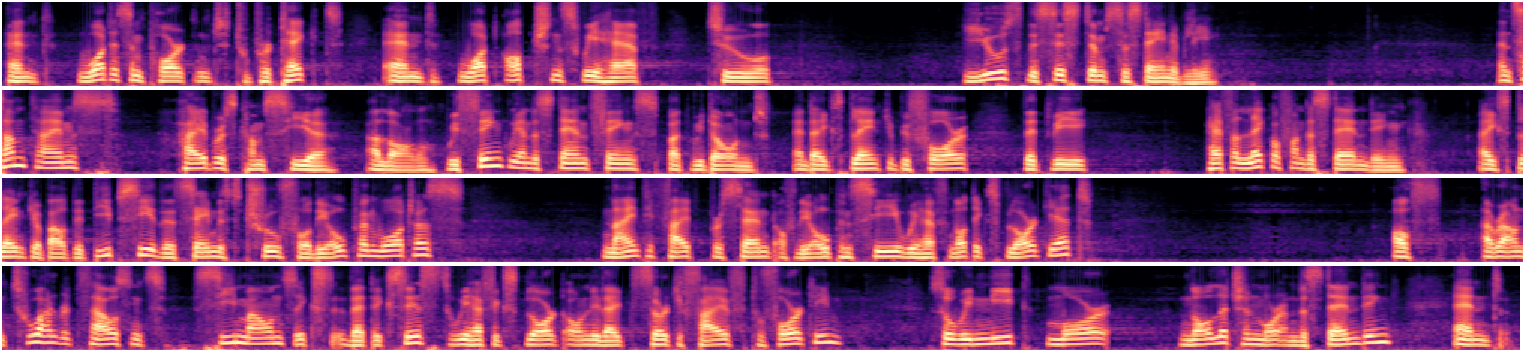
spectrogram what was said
and what is important to protect and what options we have to use the system sustainably. And sometimes hybris comes here along. We think we understand things, but we don't. And I explained to you before that we have a lack of understanding. I explained you about the deep sea. The same is true for the open waters. 95% of the open sea we have not explored yet of around 200,000 seamounts ex that exist, we have explored only like 35 to 40. So we need more knowledge and more understanding. And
